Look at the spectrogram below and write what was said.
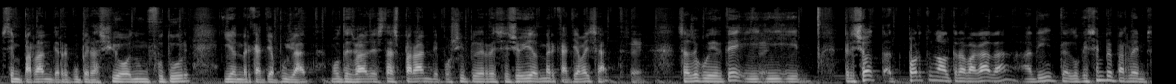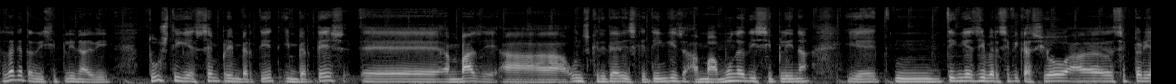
estem parlant de recuperació en un futur i el mercat ja ha pujat. Moltes vegades estàs parlant de possible recessió i el mercat ja ha baixat. Sí. Saps el que vull dir-te? I, i, I per això et porto una altra vegada a dir el que sempre parlem, saps aquesta disciplina de dir tu estigues sempre invertit, inverteix eh, en base a uns criteris que tinguis, amb, amb una disciplina, i eh, tingues diversificació eh, sectorial,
